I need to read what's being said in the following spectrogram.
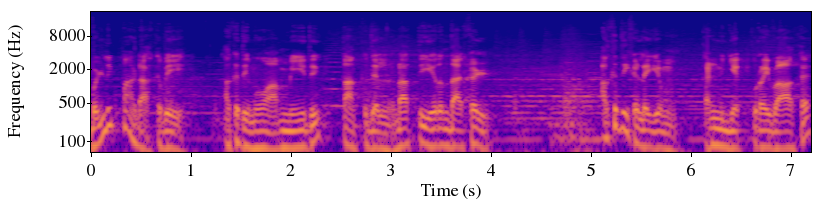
வெளிப்பாடாகவே அகதிமுகாம் மீது தாக்குதல் நடத்தியிருந்தார்கள். அகதிகளையும் கண்ணிய குறைவாக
